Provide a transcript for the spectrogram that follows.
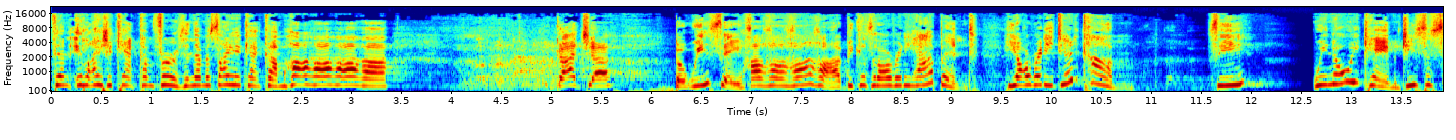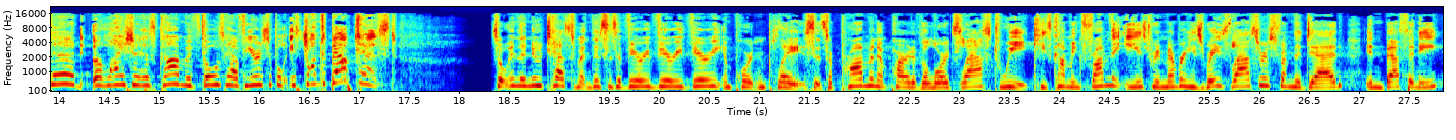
then Elijah can't come first, and then Messiah can't come. Ha ha ha ha. Gotcha. But we say ha ha ha ha because it already happened. He already did come. See? We know he came. Jesus said, Elijah has come. If those have ears to believe, it's John the Baptist. So in the New Testament, this is a very, very, very important place. It's a prominent part of the Lord's last week. He's coming from the east. Remember, he's raised Lazarus from the dead in Bethany.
